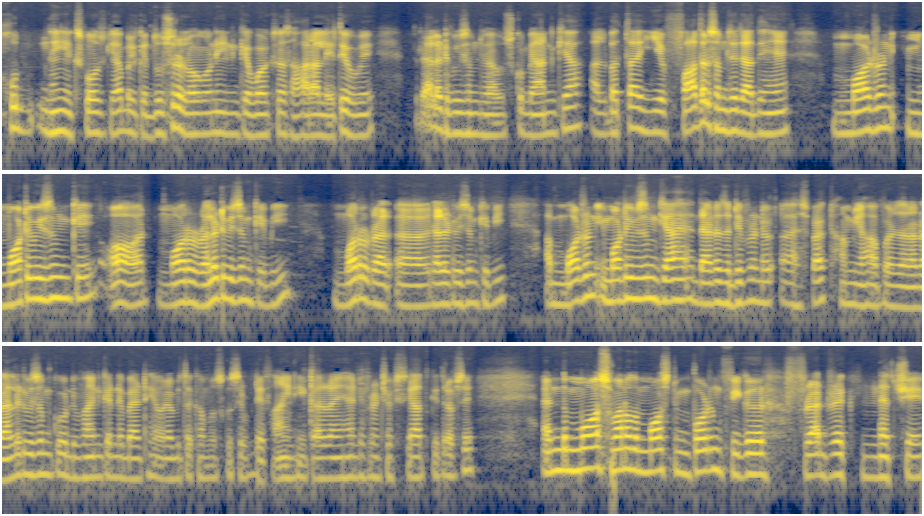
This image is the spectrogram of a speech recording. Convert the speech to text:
ख़ुद नहीं एक्सपोज किया, बल्कि दूसरे लोगों ने इनके वर्क का सहारा लेते हुए रिलेटिविज़म जो है उसको बयान किया। अलबत्त ये फादर समझे जाते हैं मॉडर्न इमोटिविज़म के और मॉरल रिलेटिविज़म के भी मॉरल रिलेटिविज़म के भी। अब मॉडर्न इमोटिविज़म क्या है? That is a different aspect हम यहाँ पर ज़रा रिलेटिविज़म को डिफ़ाइन करने बैठे हैं और अभी तक हम उसको सिर्फ़ डिफ़ाइन ही कर रहे हैं डिफरेंट शख्सियात की तरफ़ से। And the most one of the most important figure Friedrich Nietzsche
